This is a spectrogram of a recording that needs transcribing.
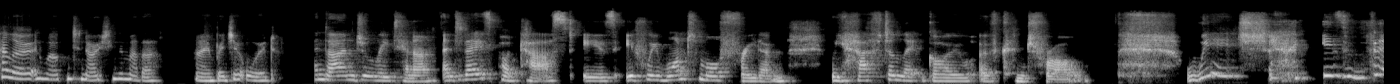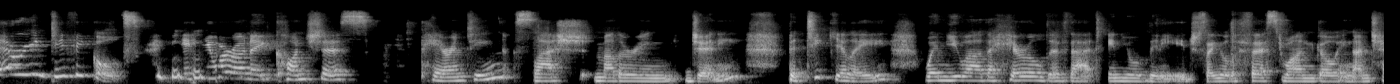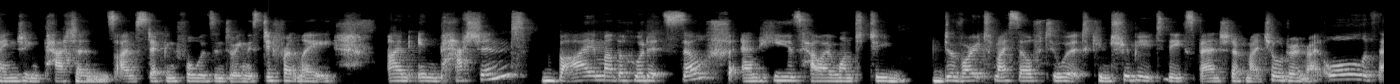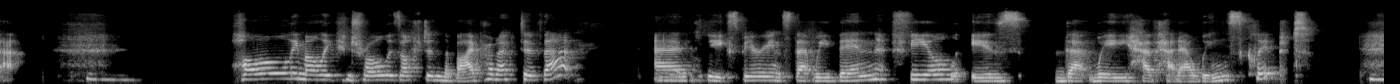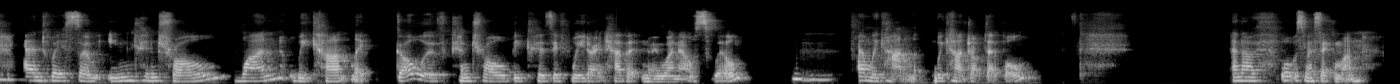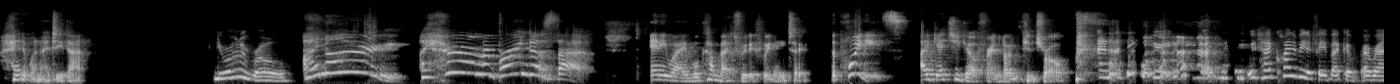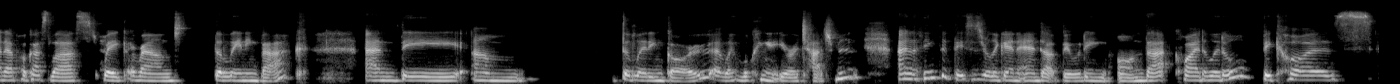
Hello, and welcome to Nourishing the Mother. I'm Bridget Wood. And I'm Julie Tenner. And today's podcast is If we want more freedom, we have to let go of control, which is very difficult if you are on a conscious parenting slash mothering journey, particularly when you are the herald of that in your lineage. So you're the first one going, I'm changing patterns, I'm stepping forwards and doing this differently. I'm impassioned by motherhood itself, and here's how I want to devote myself to it, contribute to the expansion of my children, right? All of that. Mm -hmm. Holy moly, control is often the byproduct of that. And the experience that we then feel is that we have had our wings clipped mm-hmm. and we're so in control. One, we can't let go of control because if we don't have it, no one else will. Mm-hmm. And we can't we can't drop that ball. And I, what was my second one? I hate it when I do that. You're on a roll. I know. I heard my brain does that. Anyway, we'll come back to it if we need to. The point is, I get your girlfriend on control. and I think we've had quite a bit of feedback around our podcast last week around the leaning back and the um the letting go and like looking at your attachment and i think that this is really going to end up building on that quite a little because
